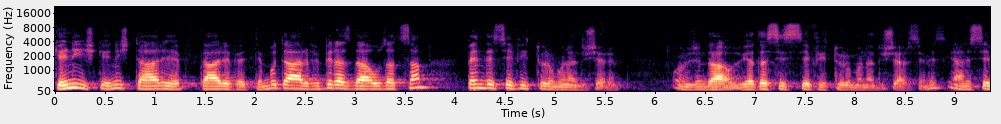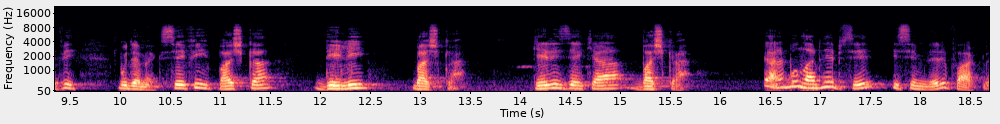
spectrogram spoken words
geniş geniş tarif, tarif ettim. Bu tarifi biraz daha uzatsam ben de sefih durumuna düşerim. Onun için daha ya da siz sefih durumuna düşersiniz. Yani sefih bu demek. Sefih başka, deli başka. Geri zeka başka. Yani bunların hepsi isimleri farklı.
